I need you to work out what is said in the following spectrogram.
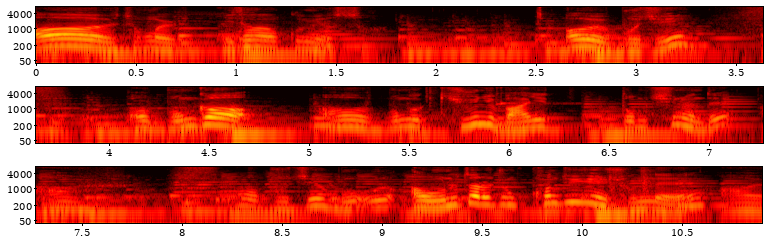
아, 정말 이상한 꿈이었어. 어, 뭐지? 어, 뭔가, 어, 뭔가 기운이 많이 넘치는데? 아, 어, 뭐지? 뭐, 아, 오늘따라 좀 컨디션이 좋네. 아,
